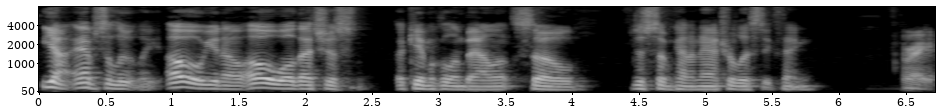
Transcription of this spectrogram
Yeah, absolutely. Oh, you know, oh well, that's just a chemical imbalance. So just some kind of naturalistic thing. Right.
